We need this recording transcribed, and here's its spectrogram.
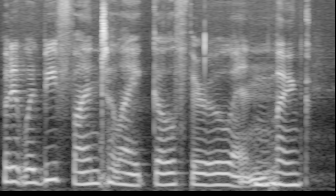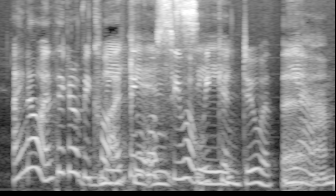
but it would be fun to like go through and like I know, I think it'll be cool. I think we'll see what see, we can do with it. Yeah.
